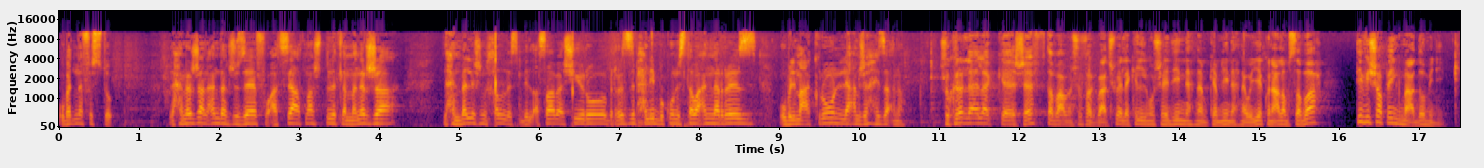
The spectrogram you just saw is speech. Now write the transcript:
وبدنا فستق. رح نرجع لعندك جوزيف وعلى الساعة 12 ثلث لما نرجع رح نبلش نخلص بالأصابع شيرو بالرز بحليب بكون استوى عنا الرز وبالمعكرون اللي عم جهزها أنا. شكرا لك شيف. طبعا بنشوفك بعد شوي لكل المشاهدين نحن مكملين نحن وياكم على صباح. TV Shopping مع دومينيك.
